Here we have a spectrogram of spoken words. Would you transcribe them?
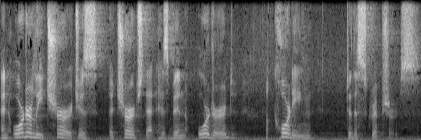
An orderly church is a church that has been ordered according to the Scriptures.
